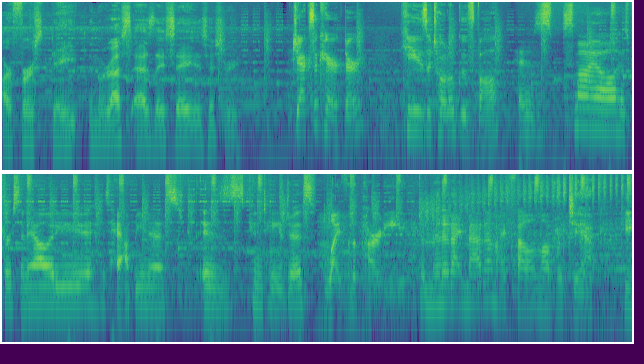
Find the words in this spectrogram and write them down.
our first date, and the rest, as they say, is history. Jac's a character. He's a total goofball. His smile, his personality, his happiness is contagious. Life of the party. The minute I met him, I fell in love with Jac. He,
